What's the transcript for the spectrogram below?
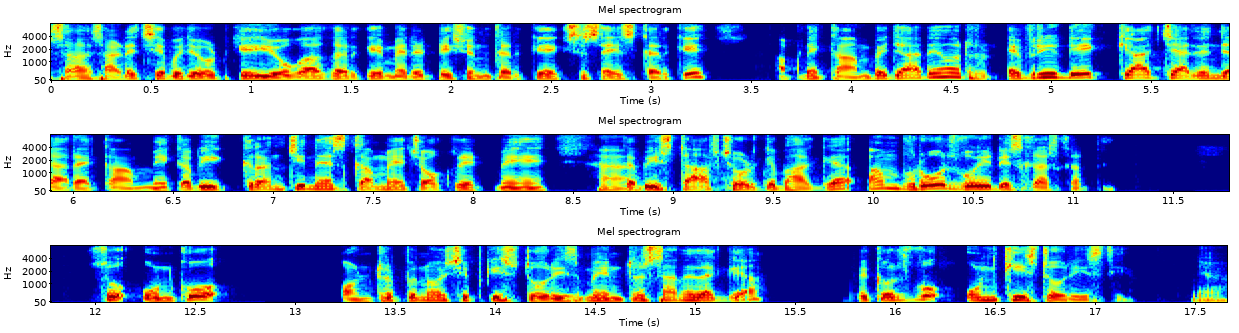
साढ़े छह बजे उठ के योगा करके मेडिटेशन करके एक्सरसाइज करके अपने काम पे जा रहे हैं और एवरी डे क्या चैलेंज आ रहा है काम में कभी क्रंचीनेस कम है चॉकलेट में हाँ. कभी स्टाफ छोड़ के भाग गया हम रोज वही डिस्कस करते हैं सो so, उनको ऑन्टरप्रिनोरशिप की स्टोरीज में इंटरेस्ट आने लग गया बिकॉज़ वो उनकी स्टोरीज थी yeah.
